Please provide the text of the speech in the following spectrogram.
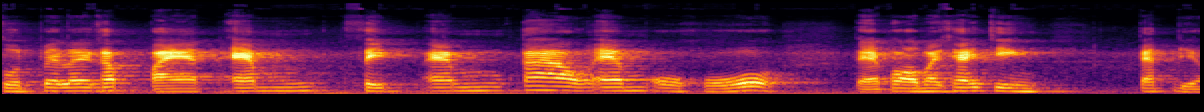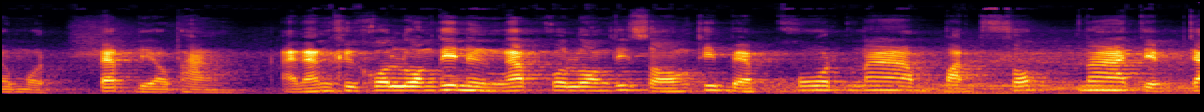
สุด ๆ ไปเลยครับ 8 แอมป์ 10 แอมป์ 9 แอมป์ โอ้โห แต่พอมาใช้จริง แป๊บเดียวหมด แป๊บเดียวพัง อันนั้นคือคนลวงที่ 1 ครับ คนลวงที่ 2 ที่แบบโคตรหน้าบัดซบ หน้าเจ็บใจ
